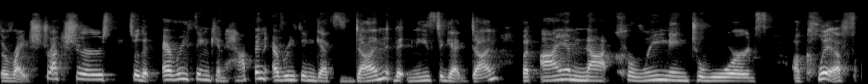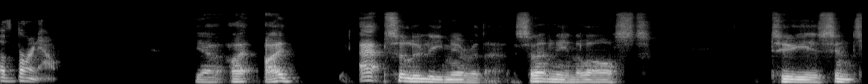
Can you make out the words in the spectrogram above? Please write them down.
the right structures, so that everything can happen, everything gets done that needs to get done, but I am not careening towards a cliff of burnout. Yeah, I I absolutely mirror that. Certainly in the last two years since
